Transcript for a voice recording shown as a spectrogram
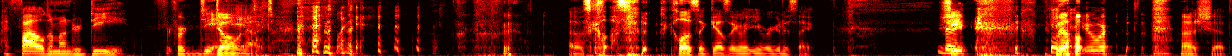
I filed him under D. for dead. donut. I was close, close at guessing what you were gonna say. No, She, no, oh shit.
